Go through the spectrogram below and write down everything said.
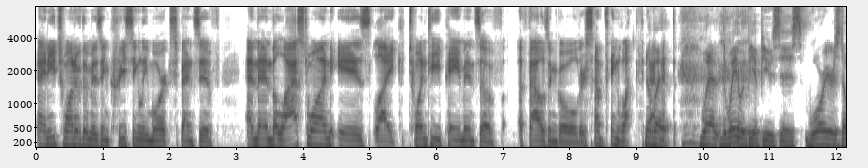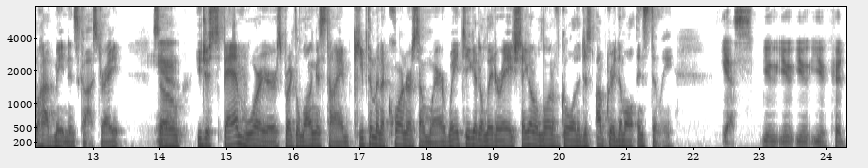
and each one of them is increasingly more expensive. And then the last one is like twenty payments of a thousand gold or something like that. No, but what I- the way it would be abused is warriors don't have maintenance cost, right? So Yeah. you just spam warriors for like the longest time, keep them in a corner somewhere, wait until you get a later age, take out a loan of gold, and just upgrade them all instantly. Yes, you you you you could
